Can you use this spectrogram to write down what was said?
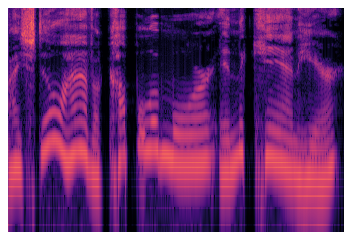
I still have a couple of more in the can here,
